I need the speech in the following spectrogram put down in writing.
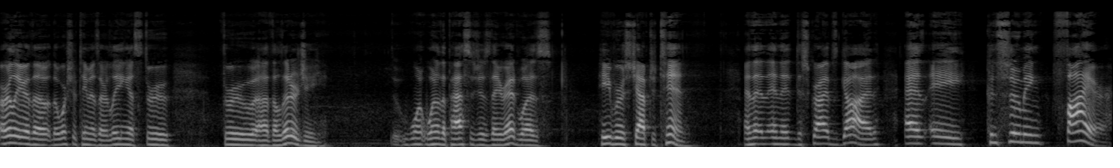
Earlier, the, the worship team, as they're leading us through, through uh, the liturgy, one, one of the passages they read was Hebrews chapter 10. And, then, and it describes God as a consuming fire.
